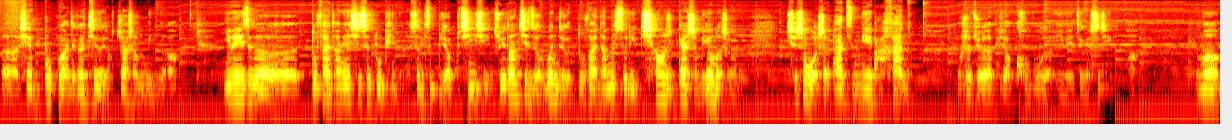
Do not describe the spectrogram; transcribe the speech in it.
呃，先不管这个记者叫什么名字啊，因为这个毒贩常年吸食毒品的，神志比较不清醒，所以当记者问这个毒贩他们手里枪是干什么用的时候呢，其实我是暗自捏一把汗的，我是觉得比较恐怖的，因为这个事情啊。那么，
